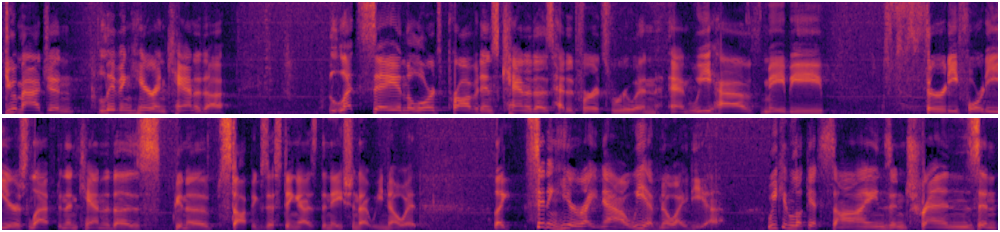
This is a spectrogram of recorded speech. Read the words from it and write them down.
Do you imagine living here in Canada? Let's say in the Lord's providence, Canada is headed for its ruin, and we have maybe 30, 40 years left, and then Canada is going to stop existing as the nation that we know it. Like, sitting here right now, we have no idea. We can look at signs and trends, and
